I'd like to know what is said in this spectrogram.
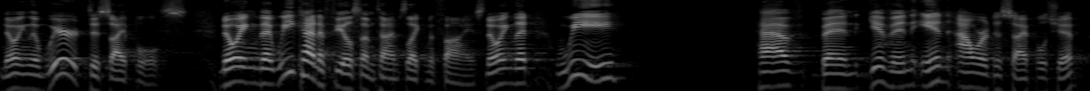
knowing that we're disciples, knowing that we kind of feel sometimes like Matthias, knowing that we have been given in our discipleship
